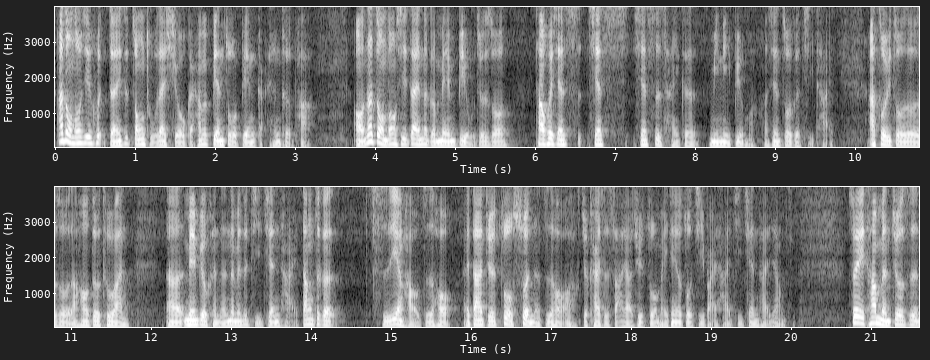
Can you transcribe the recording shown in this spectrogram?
啊，这种东西会等于是中途在修改，他们边做边改，很可怕。哦，那这种东西在那个 main build，就是说他会先试先先试产一个 mini build 嘛，先做个几台。啊，做一做做一做，然后就突然呃 main build 可能那边是几千台，当这个实验好之后，哎，大家觉得做顺了之后啊，就开始撒下去做，每天就做几百台、几千台这样子，所以他们就是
